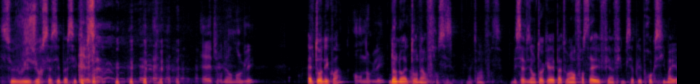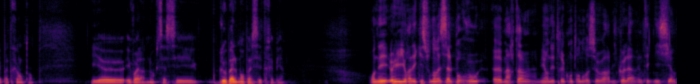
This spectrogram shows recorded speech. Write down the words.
Je vous jure que ça s'est passé comme a- ça. Elle est tournée en anglais? Elle tournait quoi? En anglais? Non, non, elle tournait en français. Elle tournait en français. Mais ça faisait longtemps qu'elle n'avait pas tourné en France. Elle avait fait un film qui s'appelait Proxima il n'y a pas très longtemps. Et, euh, et voilà, donc ça s'est globalement passé très bien. On est, oui, il y aura des questions dans la salle pour vous, euh, Martin, mais on est très content de recevoir Nicolas, un technicien,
